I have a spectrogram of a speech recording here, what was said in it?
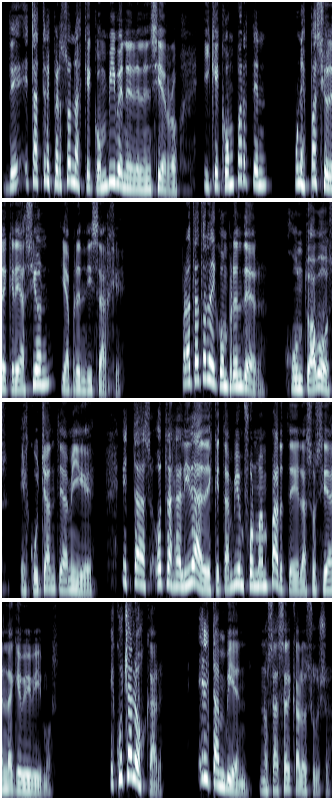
de estas tres personas que conviven en el encierro y que comparten un espacio de creación y aprendizaje, para tratar de comprender, junto a vos, escuchante amigue, estas otras realidades que también forman parte de la sociedad en la que vivimos. Escucha al Oscar, Él también nos acerca a lo suyo.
